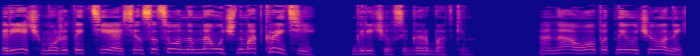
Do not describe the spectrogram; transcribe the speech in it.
речь может идти о сенсационном научном открытии, горячился Горбаткин. Она опытный ученый,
